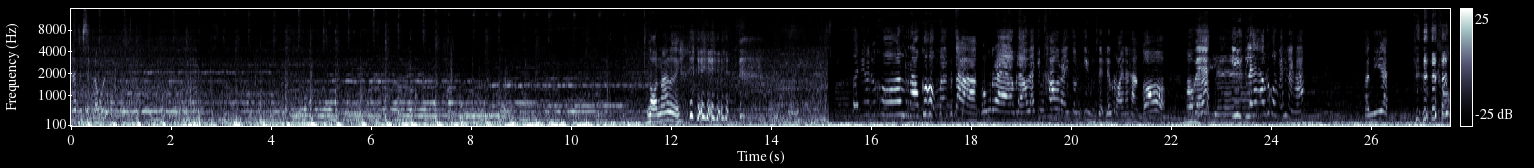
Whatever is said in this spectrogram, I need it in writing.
น่าจะเสร็จแล้วมั้ยร้อนมากเลย เสร็จเรียบร้อยนะคะ ก็มาแวะ อีกแล้วทุกคนแวะที่ไหนคะพะเนียดของ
